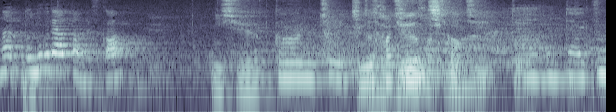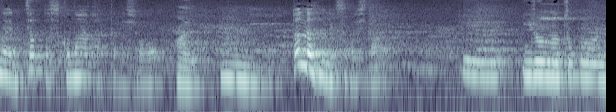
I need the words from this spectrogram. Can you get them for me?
などのぐらいあったんですか？2週間ちょい。18 18日日かあ本当はいつもよりちょっと少なかったでしょ？はい。うん。どんな風に過ごした？えーいろんなところに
